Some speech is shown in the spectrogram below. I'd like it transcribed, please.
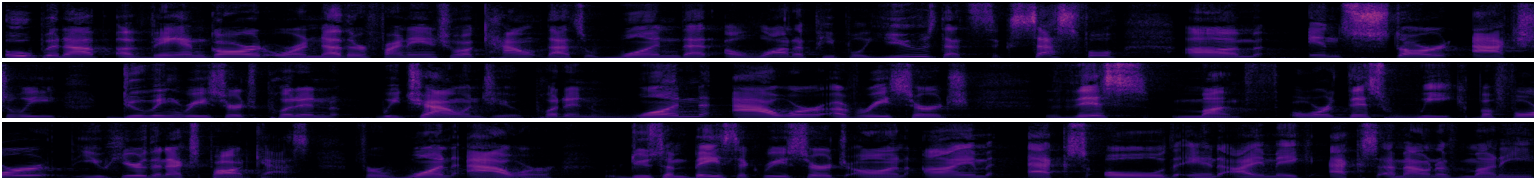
open up a Vanguard or another financial account. That's one that a lot of people use that's successful. Um, and start actually doing research. Put in, we challenge you, put in one hour of research this month or this week before you hear the next podcast for one hour do some basic research on i'm x old and i make x amount of money.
